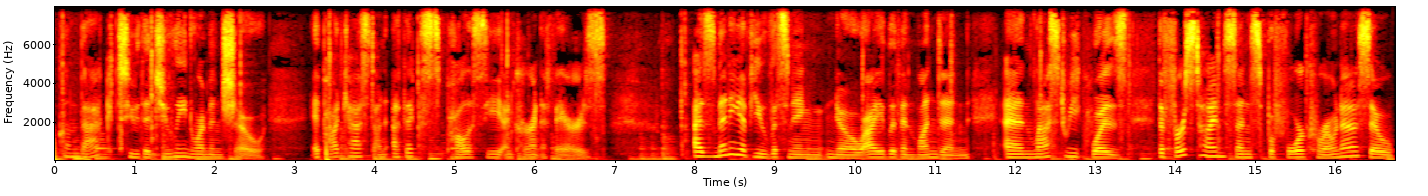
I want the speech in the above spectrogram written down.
Welcome back to the Julie Norman Show, a podcast on ethics, policy, and current affairs. As many of you listening know, I live in London, and last week was the first time since before Corona, so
